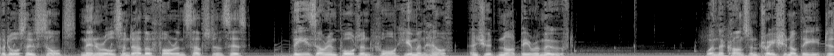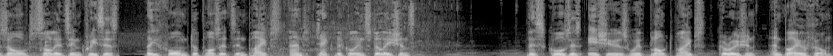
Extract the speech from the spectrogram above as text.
but also salts, minerals, and other foreign substances. These are important for human health and should not be removed. When the concentration of the dissolved solids increases, they form deposits in pipes and technical installations. This causes issues with blocked pipes, corrosion, and biofilm.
